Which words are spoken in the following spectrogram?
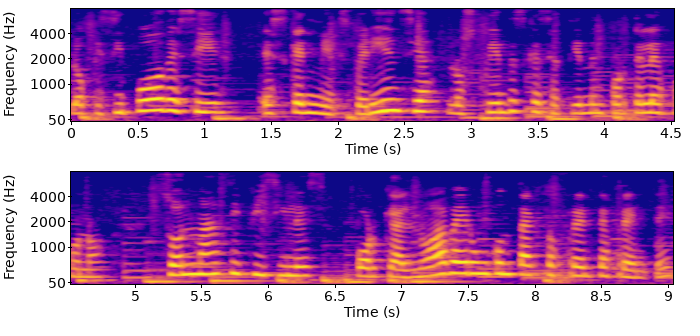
Lo que sí puedo decir es que en mi experiencia los clientes que se atienden por teléfono son más difíciles porque al no haber un contacto frente a frente,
